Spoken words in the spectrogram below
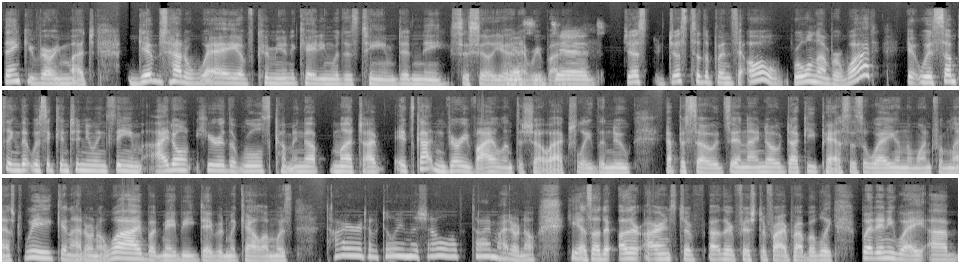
Thank you very much. Gibbs had a way of communicating with his team didn't he cecilia yes, and everybody? he did just just to the point and say, oh, rule number what? It was something that was a continuing theme. I don't hear the rules coming up much. I it's gotten very violent. The show actually, the new episodes, and I know Ducky passes away in the one from last week, and I don't know why, but maybe David McCallum was tired of doing the show all the time. I don't know. He has other other irons to other fish to fry probably. But anyway, um,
